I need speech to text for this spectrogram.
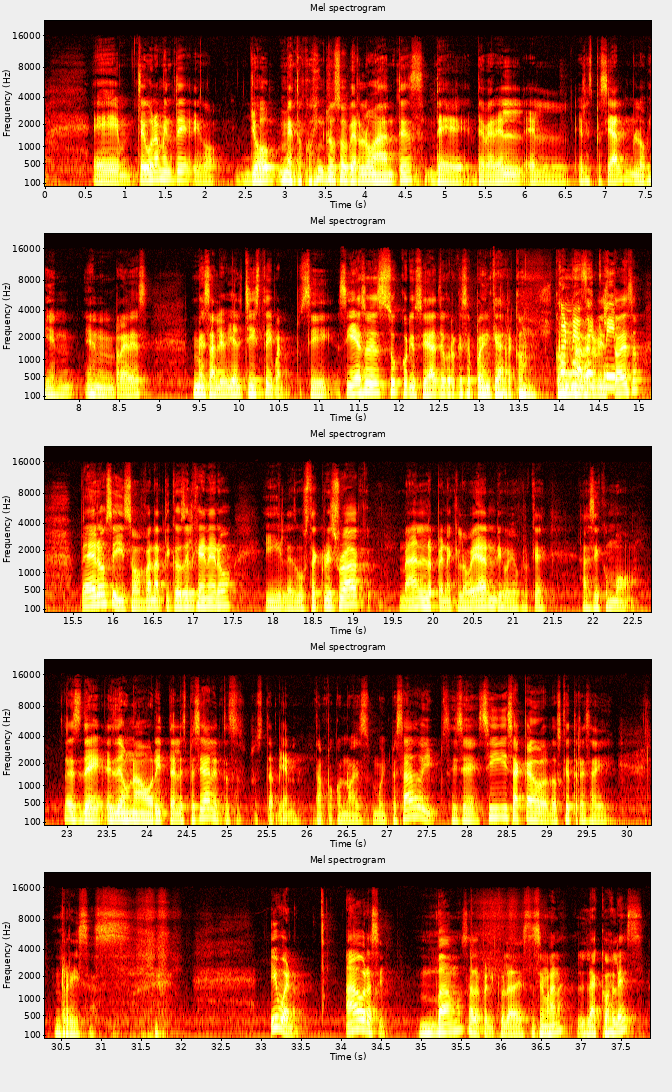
Eh, seguramente, digo, yo me tocó incluso verlo antes de, ver el, especial, lo vi en, redes, me salió ya el chiste y bueno, pues si, si eso es su curiosidad, yo creo que se pueden quedar con, con, haber visto eso. Pero si son fanáticos del género y les gusta Chris Rock, vale la pena que lo vean, digo, yo creo que así como es de, es de una horita el especial, entonces pues también tampoco no es muy pesado y se, sí saca dos que tres ahí risas. y bueno, ahora sí, vamos a la película de esta semana, la cual es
